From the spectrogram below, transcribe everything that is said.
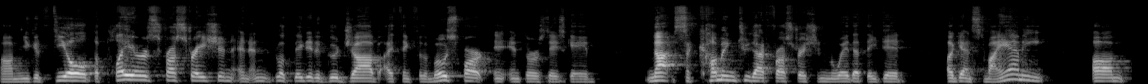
Um, you could feel the players' frustration, and and look, they did a good job, I think, for the most part in, in Thursday's game, not succumbing to that frustration in the way that they did against Miami. Um,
